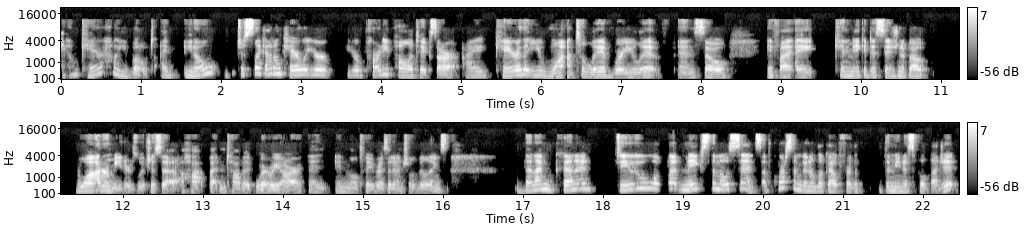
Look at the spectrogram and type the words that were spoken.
I don't care how you vote. I, you know, just like I don't care what your your party politics are. I care that you want to live where you live. And so if I can make a decision about water meters, which is a, a hot button topic where we are in, in multi-residential buildings, then I'm gonna do what makes the most sense. Of course, I'm gonna look out for the, the municipal budget,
